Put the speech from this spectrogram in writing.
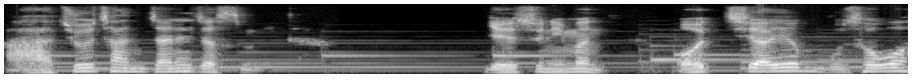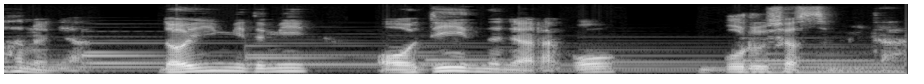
아주 잔잔해졌습니다. 예수님은 어찌하여 무서워하느냐 너희 믿음이 어디 있느냐라고 물으셨습니다.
